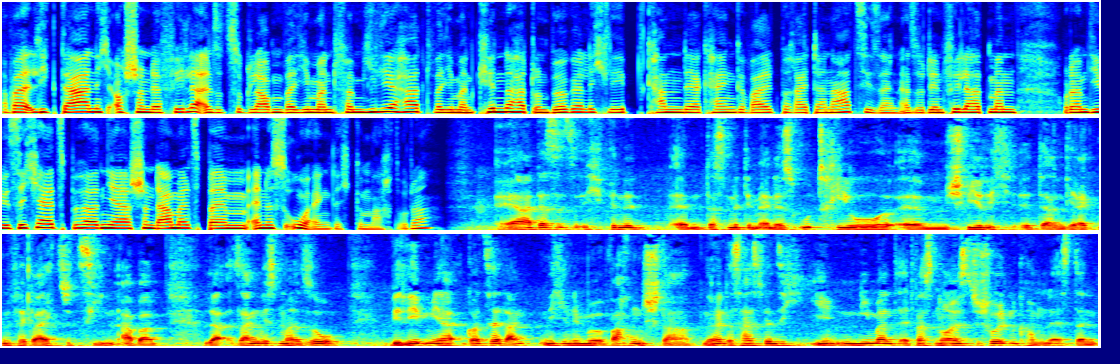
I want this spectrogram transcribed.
Aber liegt da nicht auch schon der Fehler, also zu glauben, weil jemand Familie hat, weil jemand Kinder hat und bürgerlich lebt, kann der kein gewaltbereiter Nazi sein? Also den Fehler hat man oder haben die Sicherheitsbehörden ja schon damals beim NSU eigentlich gemacht, oder? Ja, das ist, ich finde, ähm, das mit dem NSU-Trio ähm, schwierig, äh, dann direkt einen Vergleich zu ziehen. Aber sagen wir es mal so, wir leben ja Gott sei Dank nicht in einem Überwachungsstaat. Ne? Das heißt, wenn sich niemand etwas Neues zu Schulden kommen lässt, dann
